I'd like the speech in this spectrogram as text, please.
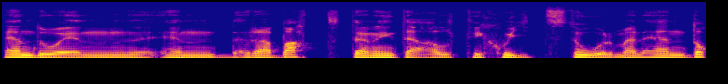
ändå en, en rabatt. Den är inte alltid skitstor, men ändå.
